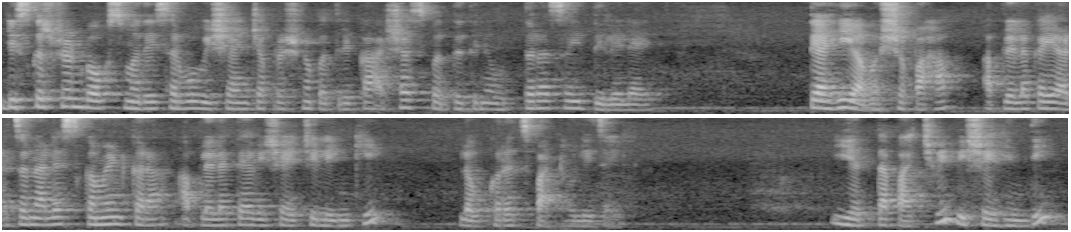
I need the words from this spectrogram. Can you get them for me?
डिस्क्रिप्शन बॉक्समध्ये सर्व विषयांच्या प्रश्नपत्रिका अशाच पद्धतीने उत्तरासहित दिलेल्या आहेत. त्याही अवश्य पहा. आपल्याला काही अडचण आल्यास कमेंट करा. आपल्याला त्या विषयाची लिंकही लवकरच पाठवली जाईल. इयत्ता पाचवी विषय हिंदी.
